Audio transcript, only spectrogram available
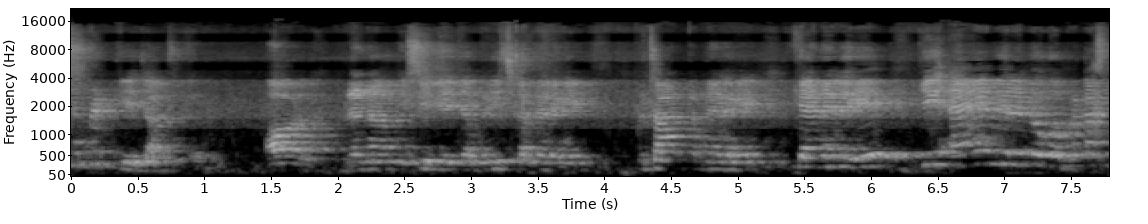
सेपरेट किए जा चुके हैं। और ब्रनम इसीलिए जब रीच करने लगे, प्रचार करने लगे, कहने लगे कि, ऐ मेरे लोगों, प्रकाश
